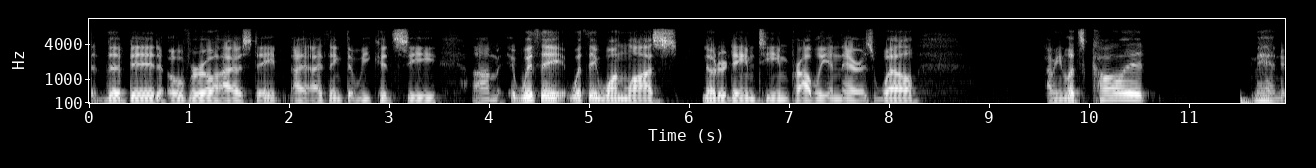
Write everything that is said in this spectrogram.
the bid over Ohio State. I, I think that we could see um, with a with a one loss Notre Dame team probably in there as well. I mean, let's call it. Man,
